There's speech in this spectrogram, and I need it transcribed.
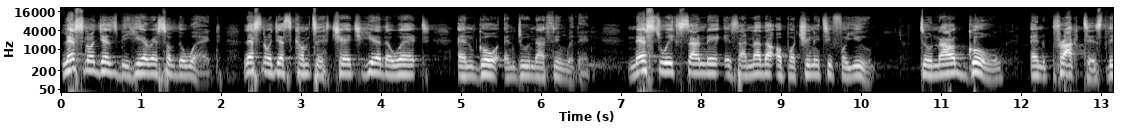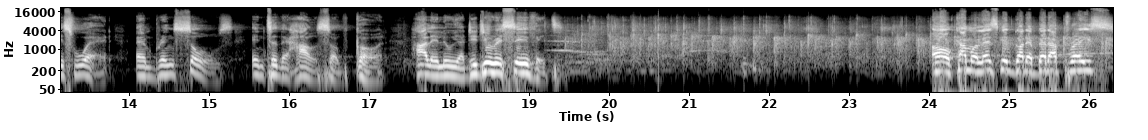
Let's not just be hearers of the word. Let's not just come to church, hear the word, and go and do nothing with it. Next week, Sunday, is another opportunity for you to now go and practice this word and bring souls into the house of God. Hallelujah. Did you receive it? Oh, come on, let's give God a better praise.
